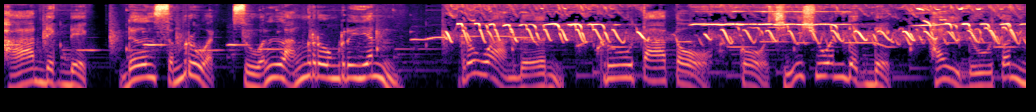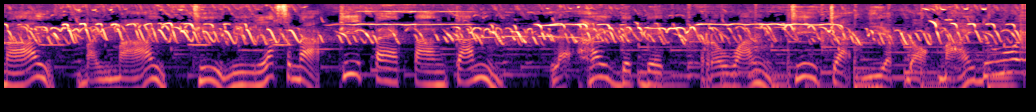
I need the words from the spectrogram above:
พาเด็กๆเดินสำรวจสวนหลังโรงเรียน ระหว่างเดิน ครูตาโตก็ชี้ชวนเด็กๆ ให้ดูต้นไม้ ใบไม้ที่มีลักษณะที่แตกต่างกัน และให้เด็กๆระวังที่จะเหยียบดอกไม้ด้วย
